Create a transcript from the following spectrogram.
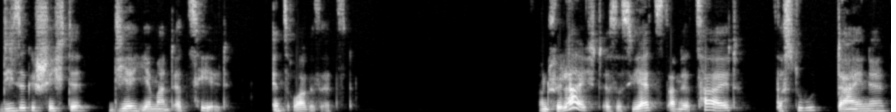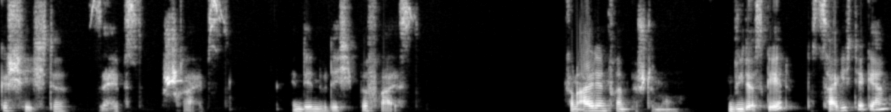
diese Geschichte dir jemand erzählt, ins Ohr gesetzt? Und vielleicht ist es jetzt an der Zeit, dass du deine Geschichte selbst schreibst, indem du dich befreist von all den Fremdbestimmungen. Und wie das geht, das zeige ich dir gern.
